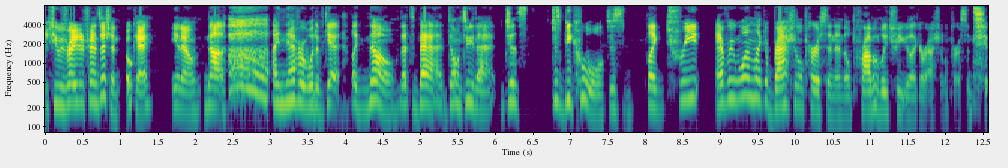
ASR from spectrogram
she was ready to transition. Okay you know not oh, i never would have get like no that's bad. Don't do that. Just just be cool just like treat everyone like a rational person and they'll probably treat you like a rational person too.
